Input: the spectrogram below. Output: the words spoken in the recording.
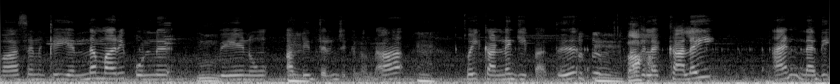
வாசனுக்கு எந்த மாதிரி பொண்ணு. வேணும் அப்படின்னு தெரிஞ்சுக்கணும்னா போய் கண்ணகி பார்த்து அதுல கலை அண்ட் நதி.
